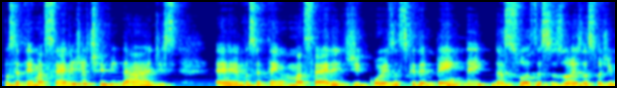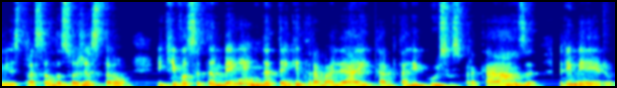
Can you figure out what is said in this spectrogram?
você tem uma série de atividades é, você tem uma série de coisas que dependem das suas decisões, da sua administração, da sua gestão, e que você também ainda tem que trabalhar e captar recursos para casa. Primeiro,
